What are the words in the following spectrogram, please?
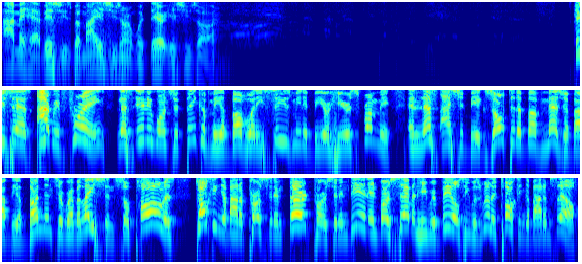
I may have issues, but my issues aren't what their issues are. He says, I refrain lest anyone should think of me above what he sees me to be or hears from me, and lest I should be exalted above measure by the abundance of revelation. So Paul is talking about a person in third person, and then in verse 7, he reveals he was really talking about himself.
